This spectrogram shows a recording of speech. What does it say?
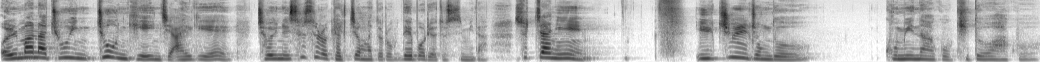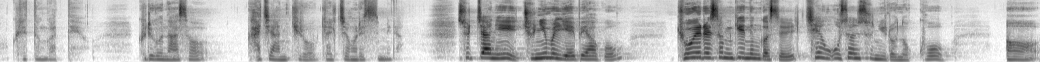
얼마나 좋은, 좋은 기회인지 알기에 저희는 스스로 결정하도록 내버려뒀습니다. 숫잔이 일주일 정도 고민하고 기도하고 그랬던 것 같아요. 그리고 나서 가지 않기로 결정을 했습니다. 숫잔이 주님을 예배하고 교회를 섬기는 것을 최우선순위로 놓고 어,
